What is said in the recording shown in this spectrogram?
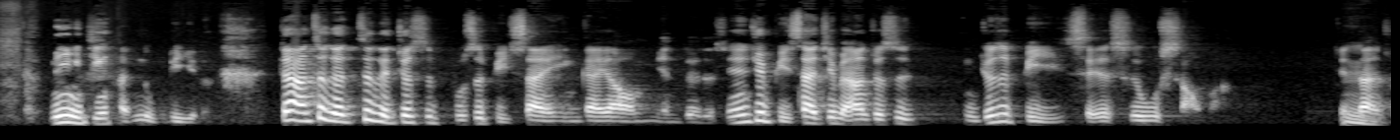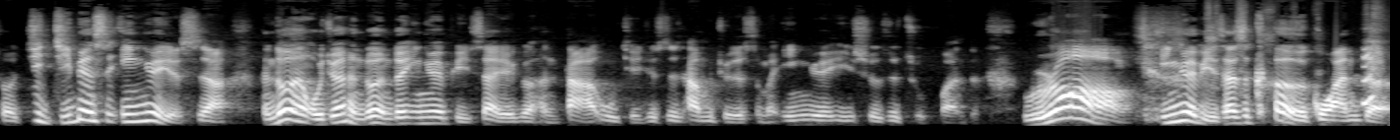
你已经很努力了。”对啊，这个这个就是不是比赛应该要面对的。因为去比赛基本上就是你就是比谁的失误少。简单说，即即便是音乐也是啊。很多人我觉得很多人对音乐比赛有一个很大的误解，就是他们觉得什么音乐艺术是主观的。Wrong，音乐比赛是客观的。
